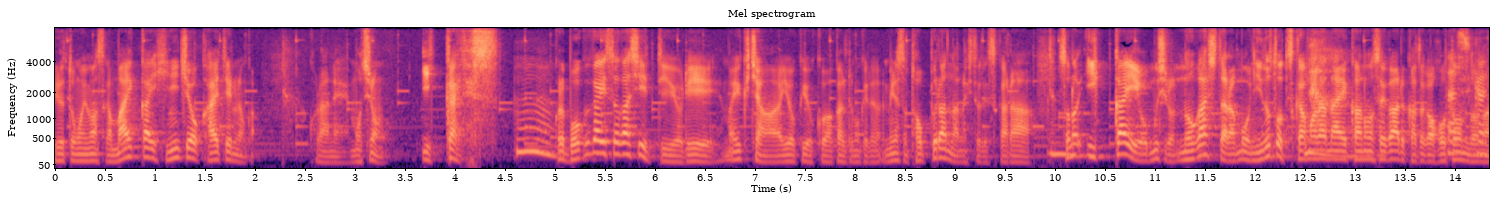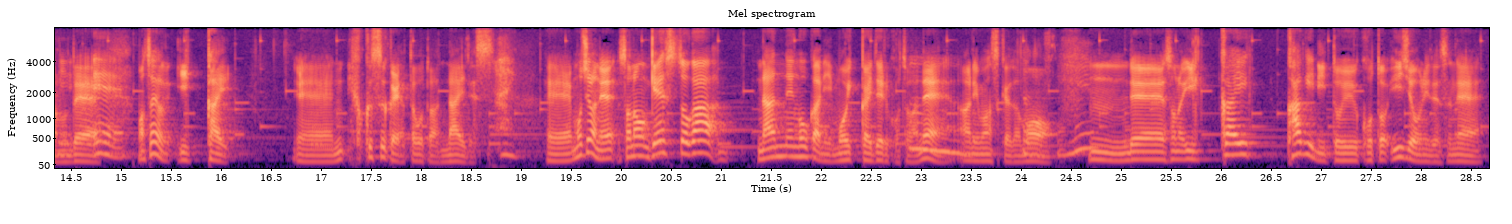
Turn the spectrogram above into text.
いると思いますが毎回日にちを変えているのか。これはねもちろん1回ですうん。これ僕が忙しいっていうより、まあ、ゆきちゃんはよくよく分かると思うけど皆さんトップランナーの人ですから、うん。その1回をむしろ逃したらもう二度と捕まらない可能性がある方がほとんどなので、確かに。えまあ、とにかく1回、えー複数回やったことはないです。え、はい。えーもちろんねそのゲストが何年後かにもう1回出ることはね、うん。ありますけどそもうでね。うん、でその1回限りということ以上にですね、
